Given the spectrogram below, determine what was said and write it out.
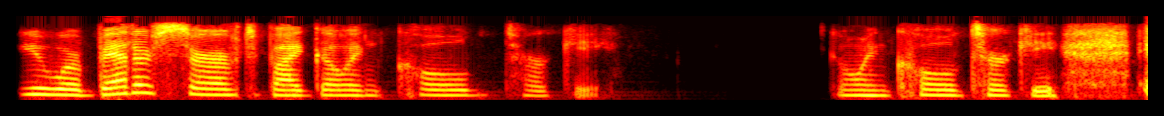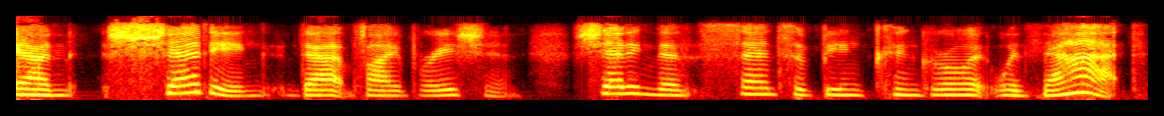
you were better served by going cold turkey. Going cold turkey and shedding that vibration, shedding the sense of being congruent with that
